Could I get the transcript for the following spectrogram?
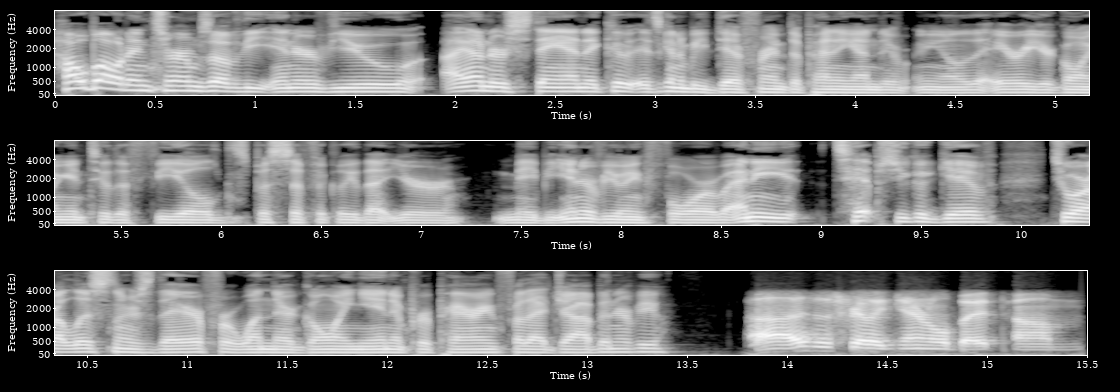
How about in terms of the interview? I understand it could, it's going to be different depending on you know the area you're going into, the field specifically that you're maybe interviewing for. But any tips you could give to our listeners there for when they're going in and preparing for that job interview? Uh, this is fairly general, but um,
